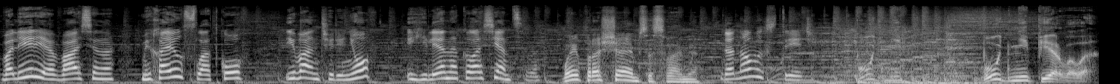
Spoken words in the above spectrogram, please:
Валерия Васина, Михаил Сладков, Иван Черенев и Елена Колосенцева. Мы прощаемся с вами. До новых встреч. Будни. Будни первого.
